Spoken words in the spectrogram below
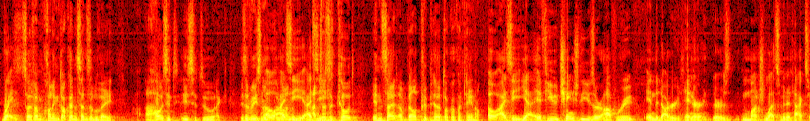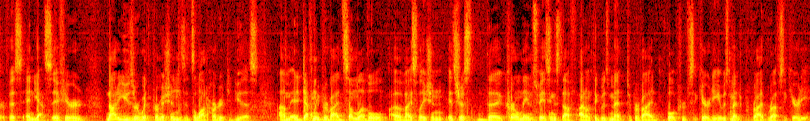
Right. So if I'm calling Docker in a sensible way, Uh, how is it easy to? Like, is it reasonable Oh, to I run see, I see. untrusted code inside a well-prepared Docker container? Oh, I see. Yeah, if you change the user off root in the Docker container, there's much less of an attack surface. And yes, if you're not a user with permissions, it's a lot harder to do this. Um, it definitely provides some level of isolation. It's just the kernel namespacing stuff I don't think was meant to provide bulletproof security. It was meant to provide rough security.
